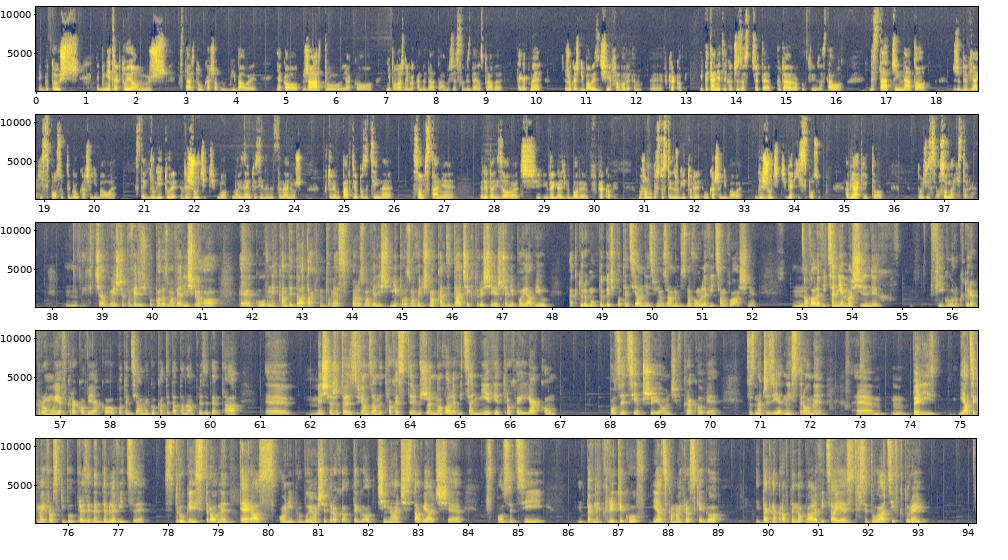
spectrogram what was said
Jakby to już, jakby nie traktują już startu Łukasza Gibały jako żartu, jako niepoważnego kandydata. Myślę, że sobie zdają sprawę, tak jak my, że Łukasz Gibała jest dzisiaj faworytem y, w Krakowie. I pytanie tylko, czy, czy te półtora roku, które im zostało, wystarczy im na to, żeby w jakiś sposób tego Łukasza Gibała z tej drugiej tury wyrzucić, bo moim zdaniem to jest jedyny scenariusz, w którym partie opozycyjne są w stanie rywalizować i wygrać wybory w Krakowie. Muszą po prostu z tej drugiej tury Łukasza Gibałę wyrzucić w jakiś sposób. A w jaki to, to już jest osobna historia. Mm, chciałbym jeszcze powiedzieć, bo porozmawialiśmy o e, głównych kandydatach, natomiast porozmawialiśmy, nie porozmawialiśmy o kandydacie, który się jeszcze nie pojawił, a który mógłby być potencjalnie związanym z nową lewicą, właśnie. Nowa lewica nie ma silnych figur, które promuje w Krakowie jako potencjalnego kandydata na prezydenta. Myślę, że to jest związane trochę z tym, że nowa lewica nie wie trochę, jaką pozycję przyjąć w Krakowie. To znaczy, z jednej strony byli Jacek Majchrowski był prezydentem lewicy, z drugiej strony teraz oni próbują się trochę od tego odcinać, stawiać się w pozycji pewnych krytyków Jacka Majchrowskiego. I tak naprawdę Nowa Lewica jest w sytuacji, w której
